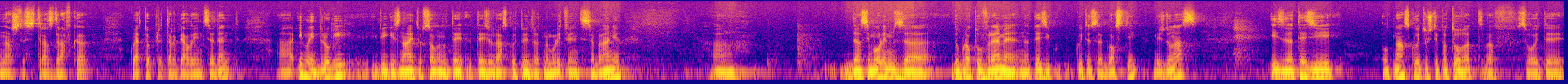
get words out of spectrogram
нашата сестра Здравка, която е претърпяла инцидент. има и други, вие ги знаете, особено тези от вас, които идват на молитвените събрания. да си молим за доброто време на тези, които са гости между нас и за тези от нас, които ще пътуват в своите,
